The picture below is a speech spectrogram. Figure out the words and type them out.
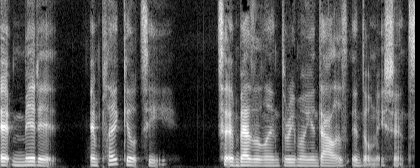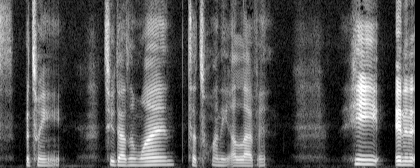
admitted and pled guilty to embezzling $3 million in donations between 2001 to 2011. He and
